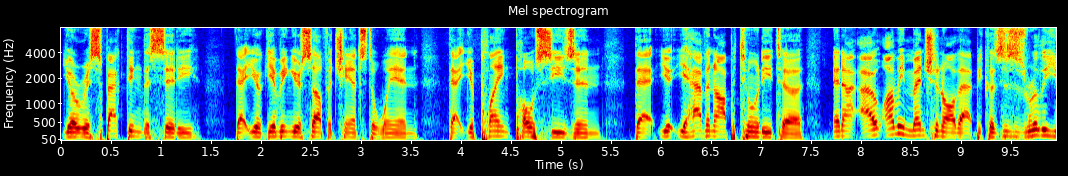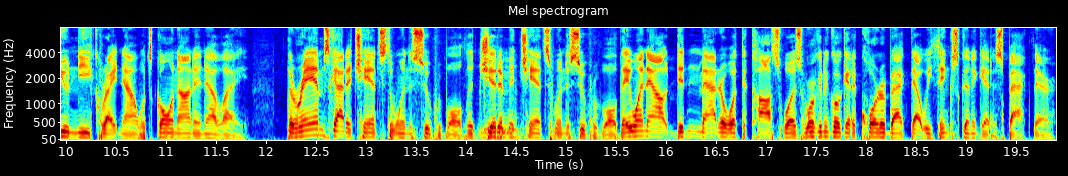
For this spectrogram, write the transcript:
you're respecting the city, that you're giving yourself a chance to win, that you're playing postseason, that you, you have an opportunity to. And I, I, I mention all that because this is really unique right now, what's going on in LA. The Rams got a chance to win the Super Bowl, legitimate Mm-hmm. chance to win the Super Bowl. They went out, didn't matter what the cost was. We're going to go get a quarterback that we think is going to get us back there.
